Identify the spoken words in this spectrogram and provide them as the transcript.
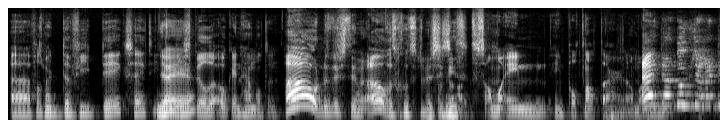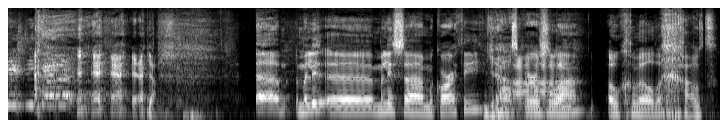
eh, volgens mij David Dix heet hij. Ja, Die ja, speelde ook in Hamilton. Oh, dat wist ik. Oh, wat goed. Dat wist Het ik is, niet. het is allemaal één, één pot nat daar. Allemaal één- noemen ze een Disney-kenner! ja. Ehm, Meli- eh, Melissa McCarthy als Ursula, ook geweldig. Goud.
